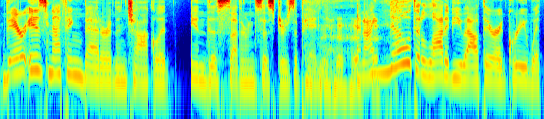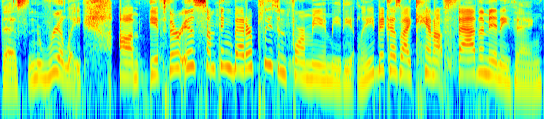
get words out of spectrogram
There is nothing better than chocolate, in the Southern Sisters' opinion. and I know that a lot of you out there agree with this. And really, um, if there is something better, please inform me immediately because I cannot fathom anything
